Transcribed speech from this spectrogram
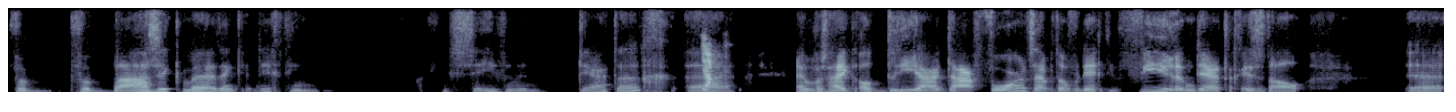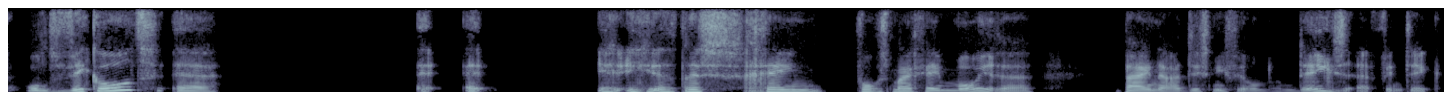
ver- verbaas ik me. Ik denk 1937. eh, Ja. En waarschijnlijk al drie jaar daarvoor. We hebben het over 1934 is het al eh, ontwikkeld. Ik- ik- er is geen, volgens mij geen mooiere bijna Disney film dan deze, vind ik.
